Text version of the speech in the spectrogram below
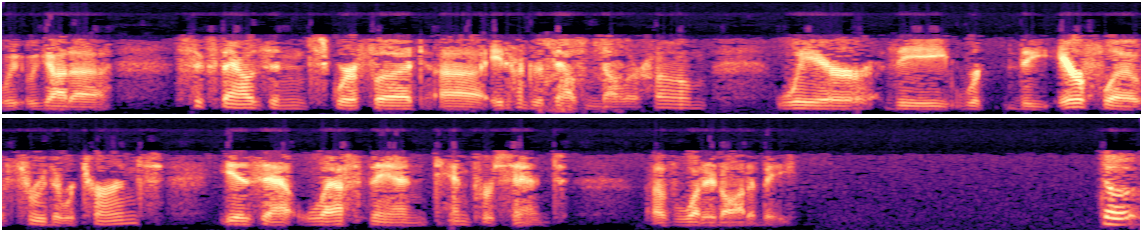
we, we got a 6,000 square foot, uh, $800,000 home where the the airflow through the returns is at less than 10% of what it ought to be. So,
